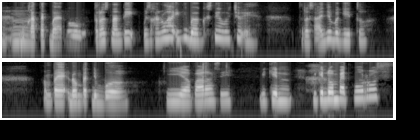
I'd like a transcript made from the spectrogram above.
Mm-mm. buka tab baru terus nanti misalkan wah ini bagus nih lucu ya terus aja begitu sampai dompet jebol Iya, parah sih. Bikin bikin dompet kurus.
